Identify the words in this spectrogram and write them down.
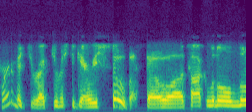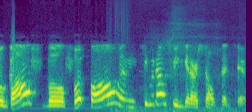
tournament director, Mr. Gary Soba. So uh, talk a little little golf, a little football, and see what else we can get ourselves into.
